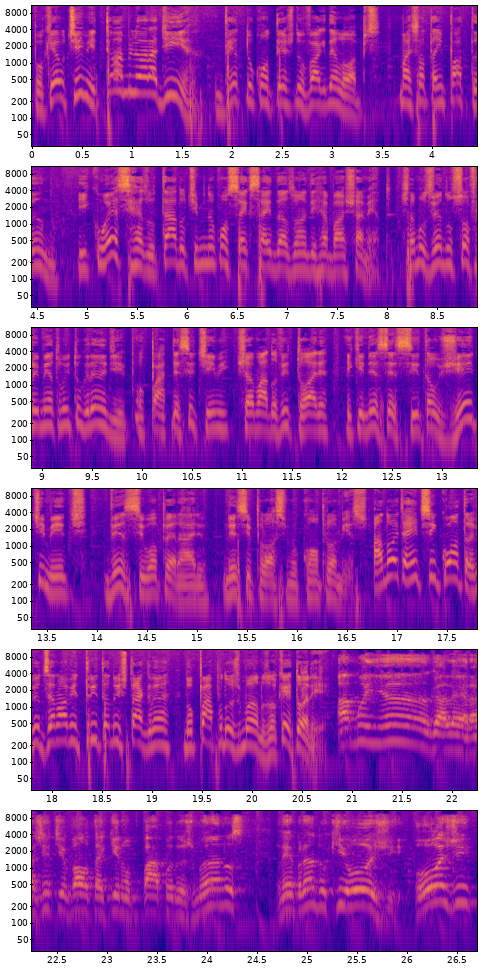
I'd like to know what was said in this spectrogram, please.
Porque o time tem uma melhoradinha dentro do contexto do Wagner Lopes, mas só está empatando. E com esse resultado, o time não consegue sair da zona de rebaixamento. Estamos vendo um sofrimento muito grande por parte desse time chamado Vitória e que necessita urgentemente vencer o Operário nesse próximo compromisso. À noite a gente se encontra, viu? 19h30 no Instagram, no Papo dos Manos, ok, Tony? Amanhã, galera, a gente volta aqui no Papo dos Manos. Lembrando que hoje, hoje,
